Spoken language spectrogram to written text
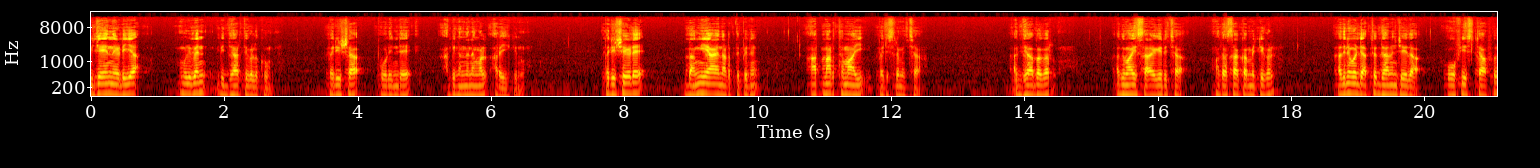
വിജയം നേടിയ മുഴുവൻ വിദ്യാർത്ഥികൾക്കും പരീക്ഷാ ബോർഡിന്റെ അഭിനന്ദനങ്ങൾ അറിയിക്കുന്നു. പരീക്ഷയുടെ ഭംഗിയായ നടത്തിപ്പിന് ആത്മാർത്ഥമായി പരിശ്രമിച്ച അധ്യാപകർ അതുമായി സഹകരിച്ച മദ്രസ കമ്മിറ്റികൾ അതിനുവേണ്ടി അത്യുദ്ധാനം ചെയ്ത ഓഫീസ് സ്റ്റാഫ്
